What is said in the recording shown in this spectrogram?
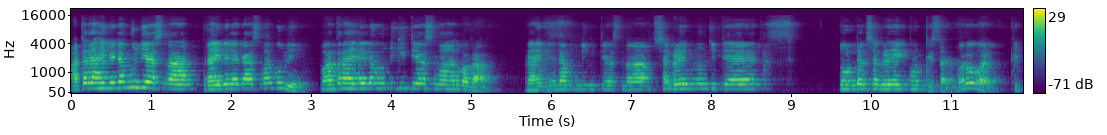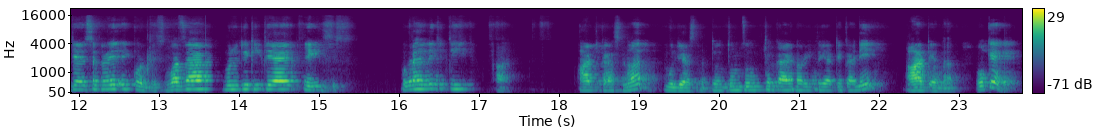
आता राहिलेल्या मुली असणार. राहिलेल्या काय असणार मुली? मग आता राहिलेल्या मुली किती असणार बघा? राहिलेल्या मुली किती असणार? सगळे मिळून किती आहेत? टोटल सगळे एकोणतीस आहे बरोबर? किती आहे सगळे एकोणतीस. वजा मुलगी किती आहे एकवीस. मग राहिले किती? आठ काय असणार? मुली असणार. तर तुमचं उत्तर काय येणार इथे या ठिकाणी? आठ येणार. ओके?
